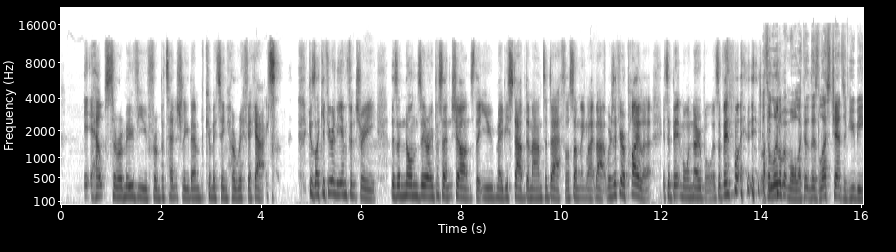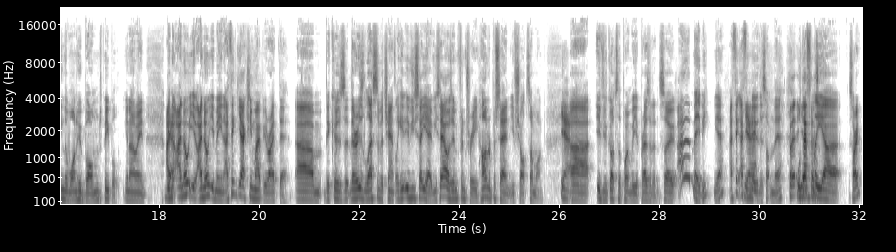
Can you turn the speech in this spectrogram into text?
it helps to remove you from potentially them committing horrific acts? Because like if you're in the infantry, there's a non-zero percent chance that you maybe stabbed a man to death or something like that. Whereas if you're a pilot, it's a bit more noble. It's a bit more. It's a little bit more like there's less chance of you being the one who bombed people. You know what I mean? I, Yeah. know, I know what you I know what you mean. I think you actually might be right there um, because there is less of a chance. Like if you say yeah, if you say I was infantry, hundred percent you've shot someone. yeah. Uh, if you've got to the point where you're president, so uh, maybe yeah, I think I think Yeah. maybe there's something there. But, well, yeah, definitely. Uh, sorry.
